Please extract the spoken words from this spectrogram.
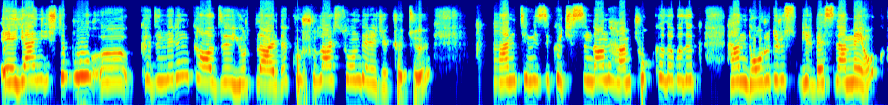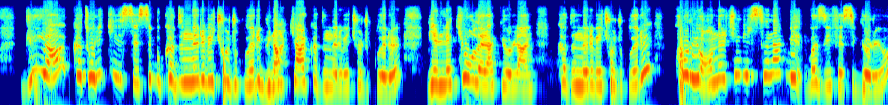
E, yani işte bu e, kadınların kaldığı yurtlarda koşullar son derece kötü hem temizlik açısından hem çok kalabalık hem doğru dürüst bir beslenme yok. Güya Katolik Kilisesi bu kadınları ve çocukları, günahkar kadınları ve çocukları, bir leke olarak görülen kadınları ve çocukları koruyor. Onlar için bir sığınak bir vazifesi görüyor.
